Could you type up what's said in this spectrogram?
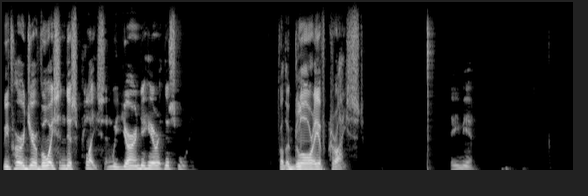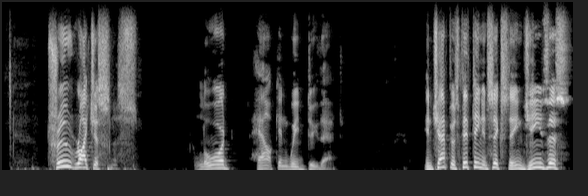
We've heard your voice in this place, and we yearn to hear it this morning for the glory of Christ. Amen. True righteousness. Lord, how can we do that? In chapters 15 and 16, Jesus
